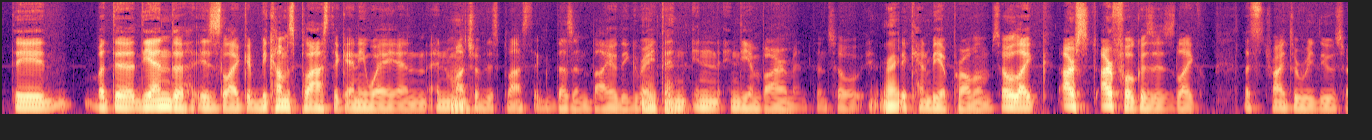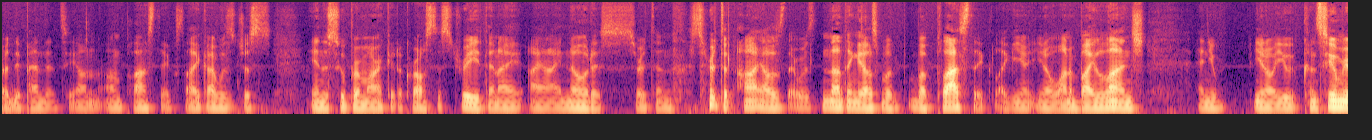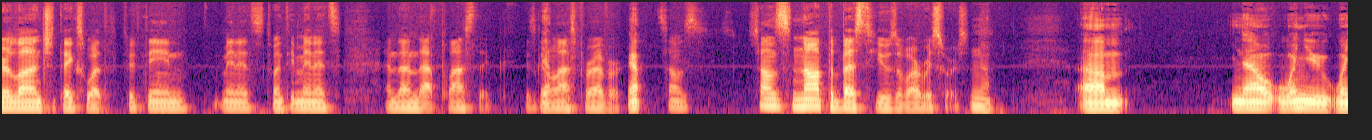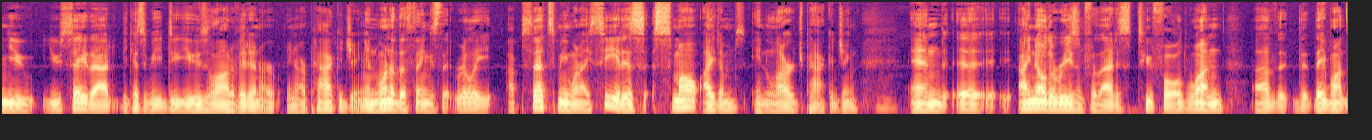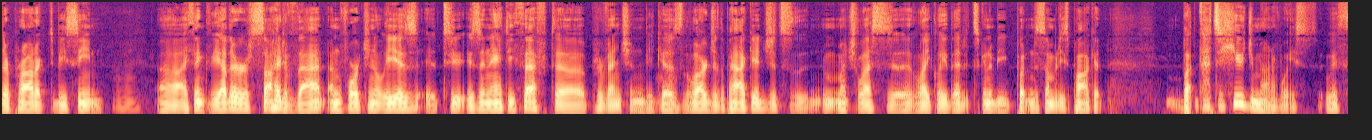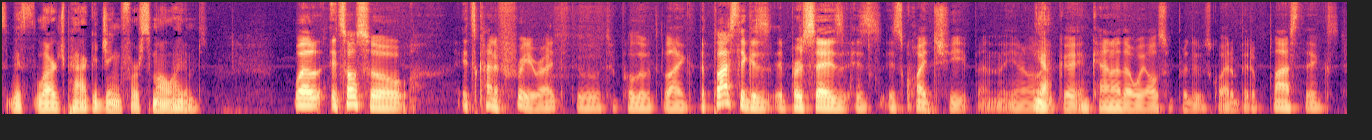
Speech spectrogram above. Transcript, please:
the but the the end is like it becomes plastic anyway and and mm. much of this plastic doesn't biodegrade okay. in, in in the environment and so it, right. it can be a problem so like our our focus is like let's try to reduce our dependency on on plastics like i was just in the supermarket across the street, and I, I, I, noticed certain certain aisles there was nothing else but, but plastic. Like you you know want to buy lunch, and you you know you consume your lunch. It takes what fifteen minutes, twenty minutes, and then that plastic is going to last forever. Yep. Sounds sounds not the best use of our resources. No. Um, now, when you when you you say that, because we do use a lot of it in our in our packaging, and one of the things that really upsets me when I see it is small items in large packaging, mm. and uh, I know the reason for that is twofold. One, uh, that, they want their product to be seen. Mm. Uh, I think the other side of that, unfortunately, is to, is an anti-theft uh, prevention because mm. the larger the package, it's much less uh, likely that it's going to be put into somebody's pocket but that's a huge amount of waste with with large packaging for small items. Well, it's also it's kind of free, right? To to pollute. Like the plastic is per se is is, is quite cheap, and you know, yeah. like uh, in Canada, we also produce quite a bit of plastics,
